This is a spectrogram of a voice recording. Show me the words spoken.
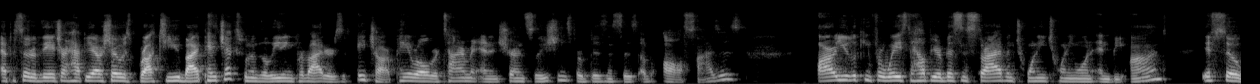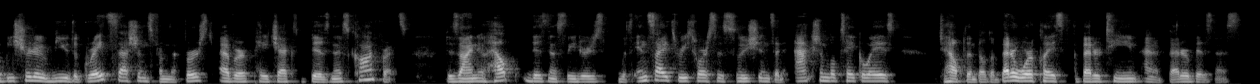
episode of the hr happy hour show is brought to you by paychex one of the leading providers of hr payroll retirement and insurance solutions for businesses of all sizes are you looking for ways to help your business thrive in 2021 and beyond if so, be sure to review the great sessions from the first ever Paychex Business Conference, designed to help business leaders with insights, resources, solutions, and actionable takeaways to help them build a better workplace, a better team, and a better business.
